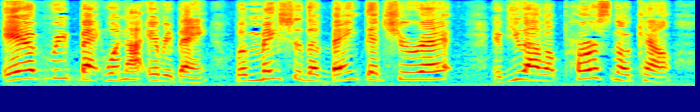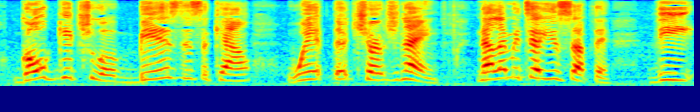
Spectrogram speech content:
Every bank, well, not every bank, but make sure the bank that you're at, if you have a personal account, go get you a business account with the church name. Now, let me tell you something. The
